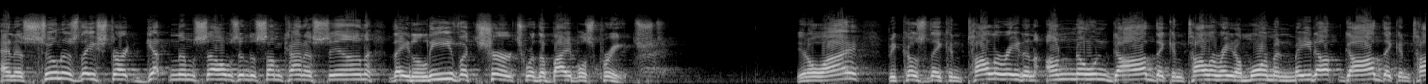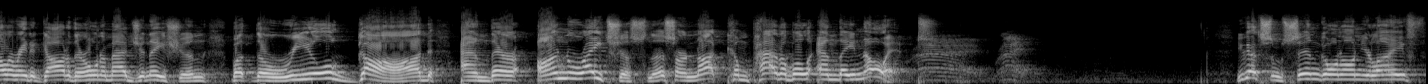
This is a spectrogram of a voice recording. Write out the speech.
And as soon as they start getting themselves into some kind of sin, they leave a church where the Bible's preached. You know why? Because they can tolerate an unknown God, they can tolerate a Mormon made up God, they can tolerate a God of their own imagination, but the real God and their unrighteousness are not compatible and they know it. You got some sin going on in your life,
